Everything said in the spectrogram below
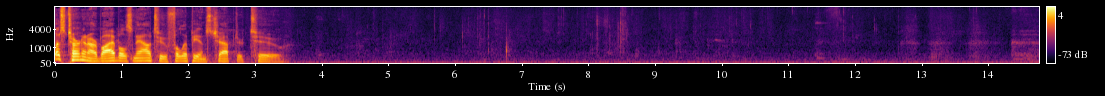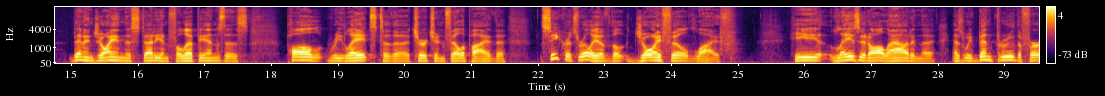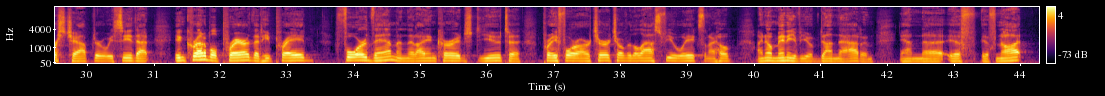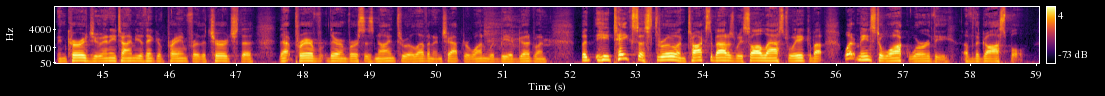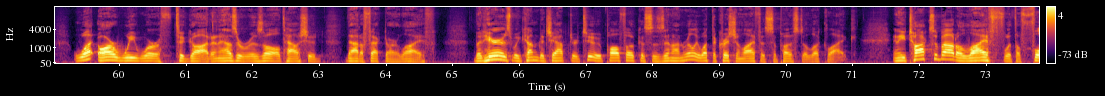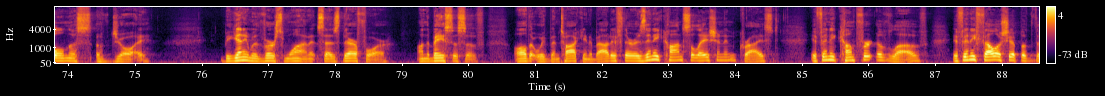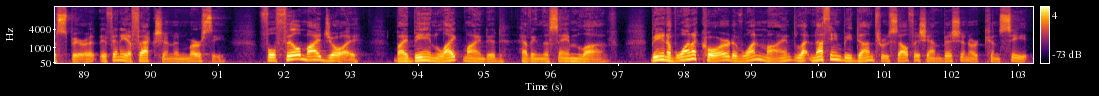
Let's turn in our Bibles now to Philippians chapter 2. Been enjoying this study in Philippians as Paul relates to the church in Philippi the secrets really of the joy filled life he lays it all out in the as we've been through the first chapter we see that incredible prayer that he prayed for them and that i encouraged you to pray for our church over the last few weeks. And i hope i know many of you have done that. And and uh, if if not encourage you anytime you think of praying for the church the that prayer there in verses 9 through 11 in chapter 1 would be a good one but he takes us through and talks about, as we saw last week, about what it means to walk worthy of the gospel. What are we worth to God? And as a result, how should that affect our life? But here, as we come to chapter 2, Paul focuses in on really what the Christian life is supposed to look like. And he talks about a life with a fullness of joy. Beginning with verse 1, it says, Therefore, on the basis of all that we've been talking about. If there is any consolation in Christ, if any comfort of love, if any fellowship of the Spirit, if any affection and mercy, fulfill my joy by being like minded, having the same love. Being of one accord, of one mind, let nothing be done through selfish ambition or conceit,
